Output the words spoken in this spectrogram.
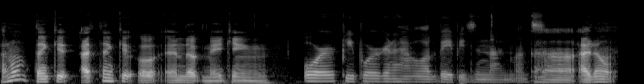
I don't think it. I think it will end up making. Or people are going to have a lot of babies in 9 months. Uh, I don't.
